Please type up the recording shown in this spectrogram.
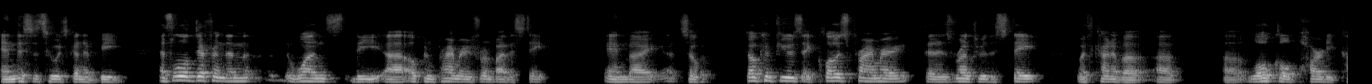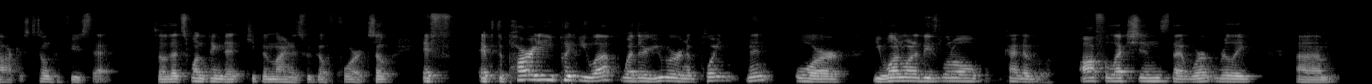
and this is who it's going to be. That's a little different than the, ones, the uh, open primaries run by the state. And by, uh, so don't confuse a closed primary that is run through the state with kind of a, a, a local party caucus. Don't confuse that. So that's one thing to keep in mind as we go forward. So if, if the party put you up, whether you were an appointment or you won one of these little kind of off elections that weren't really um,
